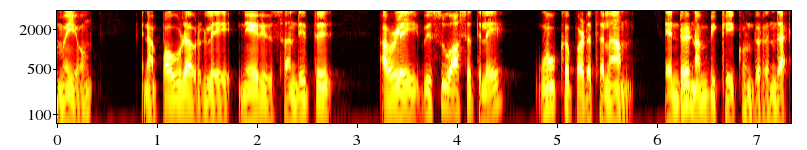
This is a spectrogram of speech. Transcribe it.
அமையும் என பவுல் அவர்களை நேரில் சந்தித்து அவர்களை விசுவாசத்திலே ஊக்கப்படுத்தலாம் என்ற நம்பிக்கை கொண்டிருந்தார்.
